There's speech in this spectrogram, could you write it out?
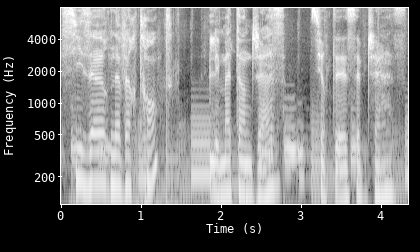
6h, 9h30, les matins de jazz sur TSF Jazz.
